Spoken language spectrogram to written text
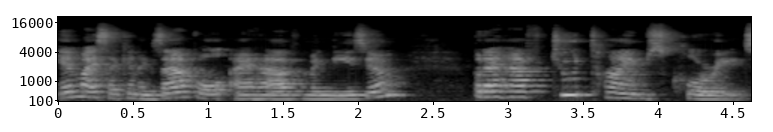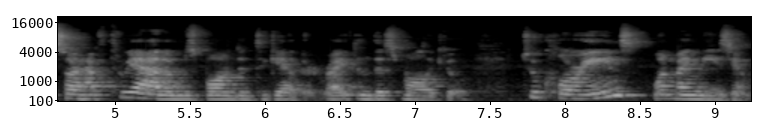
In my second example, I have magnesium, but I have two times chlorine. So I have three atoms bonded together, right, in this molecule. Two chlorines, one magnesium.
